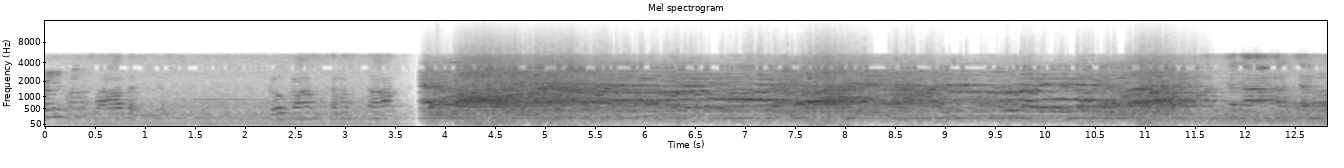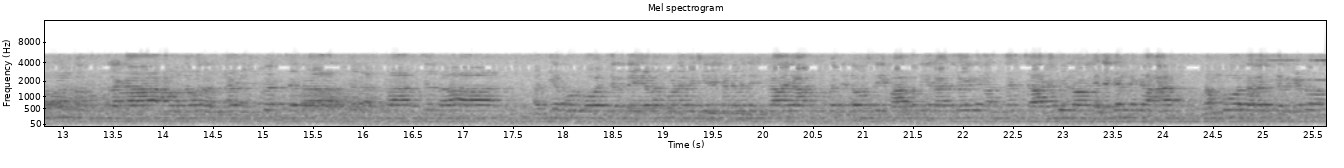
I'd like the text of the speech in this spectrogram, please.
ब्रह्म सातस्य లోకా సమస్త భారతీయ రాజ్యాంగ సంస్థ చాగవిలో గజగన్నిగా నంబోదర తిరగటం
